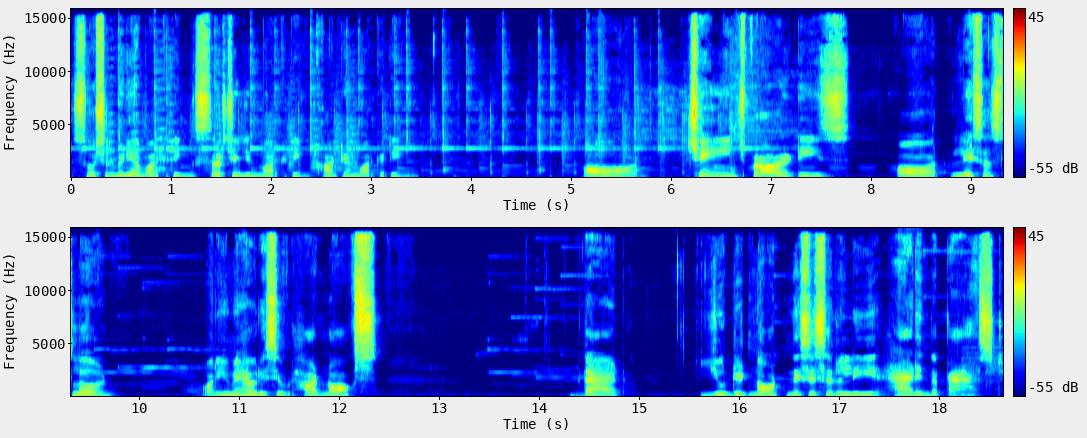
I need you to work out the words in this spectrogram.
social media marketing, search engine marketing, content marketing, or change priorities or lessons learned, or you may have received hard knocks that you did not necessarily had in the past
